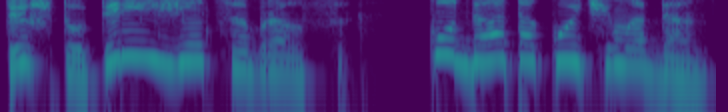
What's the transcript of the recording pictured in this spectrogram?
«Ты что, переезжать собрался? Куда такой чемодан?»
